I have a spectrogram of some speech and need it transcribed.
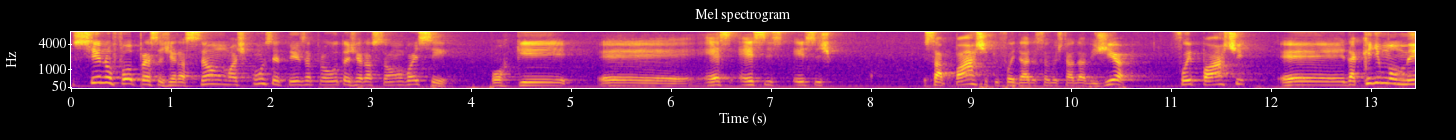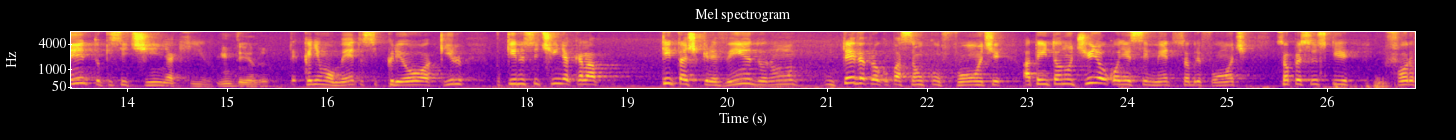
se não for para essa geração, mas com certeza para outra geração vai ser, porque é, esses, esses, essa parte que foi dada sobre o estado da vigia foi parte é, daquele momento que se tinha aquilo. Entendo. Naquele momento se criou aquilo, porque não se tinha aquela quem está escrevendo não, teve a preocupação com fonte, até então não tinha o conhecimento sobre fonte. São pessoas que foram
